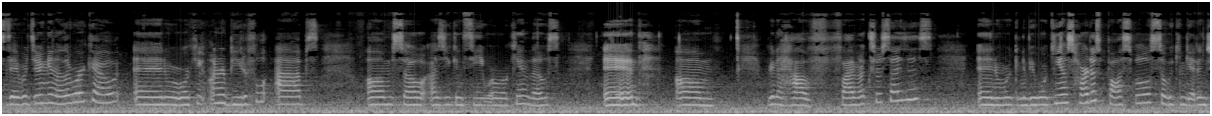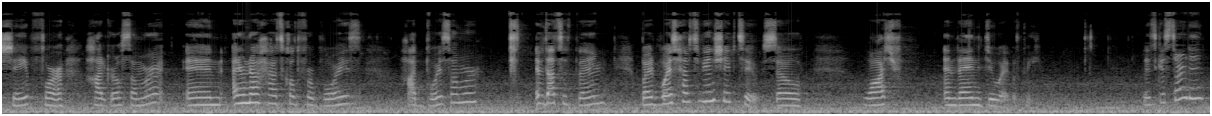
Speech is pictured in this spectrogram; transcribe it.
today we're doing another workout and we're working on our beautiful abs. Um, so as you can see, we're working on those. And um, we're gonna have five exercises and we're gonna be working as hard as possible so we can get in shape for Hot Girl Summer. And I don't know how it's called for boys, Hot Boy Summer, if that's a thing. But boys have to be in shape too. So watch and then do it with me. Let's get started.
